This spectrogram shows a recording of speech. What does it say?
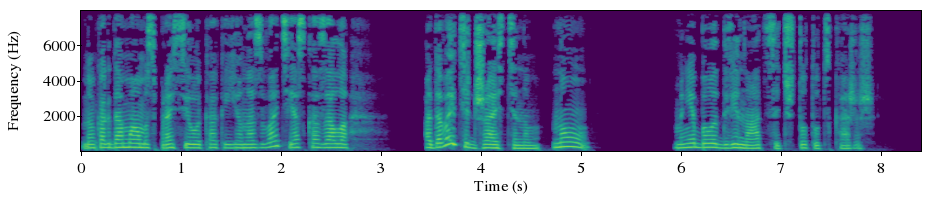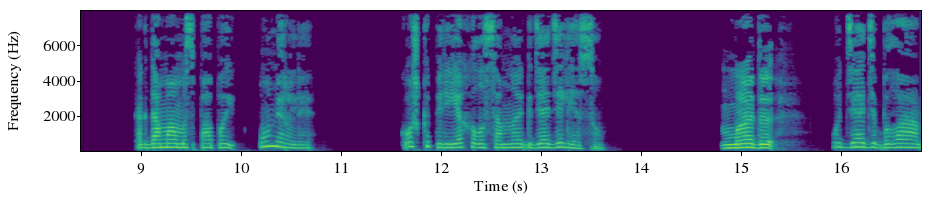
Но когда мама спросила, как ее назвать, я сказала, «А давайте Джастином. Ну, мне было двенадцать, что тут скажешь?» Когда мама с папой умерли, кошка переехала со мной к дяде Лесу. «Мэда...» У дяди была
